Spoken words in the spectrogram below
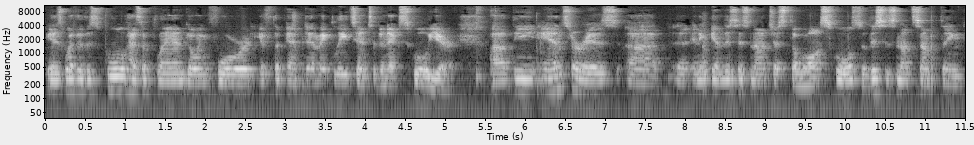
is whether the school has a plan going forward if the pandemic leads into the next school year. Uh, the answer is, uh, and again, this is not just the law school, so this is not something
